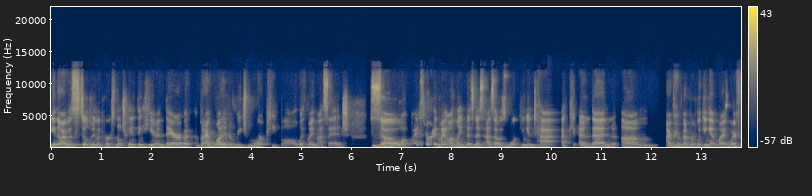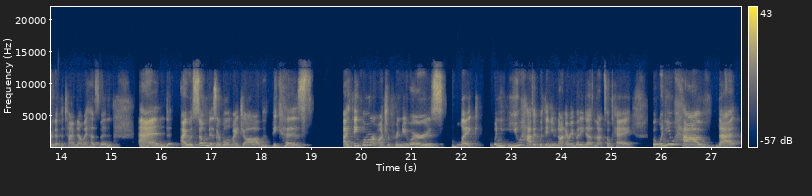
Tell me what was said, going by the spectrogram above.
you know, I was still doing the personal training thing here and there, but but I wanted to reach more people with my message. Mm-hmm. So I started my online business as I was working in tech. And then um, I remember looking at my boyfriend at the time, now my husband, and I was so miserable in my job because I think when we're entrepreneurs, like when you have it within you, not everybody does, and that's okay. But when you have that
